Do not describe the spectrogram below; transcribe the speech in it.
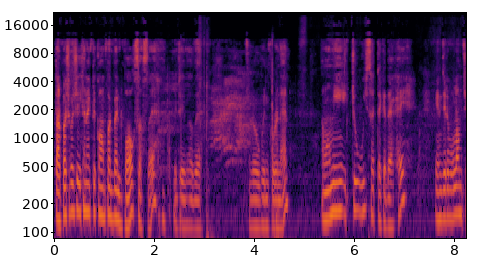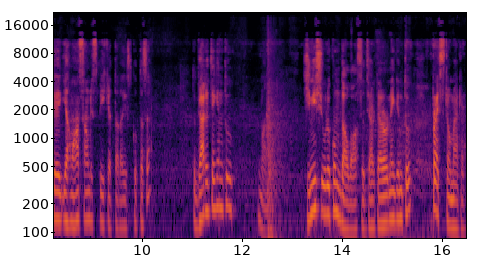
তার পাশাপাশি এখানে একটা কম্পার্টমেন্ট বক্স আছে, এটা এইভাবে ওপেন করে নেন। আমি একটু ওই সাইড থেকে দেখাই। এখানে যেটা বললাম যে ইয়ামাহা সাউন্ড স্পিকার তারা ইউজ করতেছে। তো গাড়িতে কিন্তু মানে জিনিস ওরকম দেওয়া আছে, যার কারণে কিন্তু প্রাইসটাও ম্যাটার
